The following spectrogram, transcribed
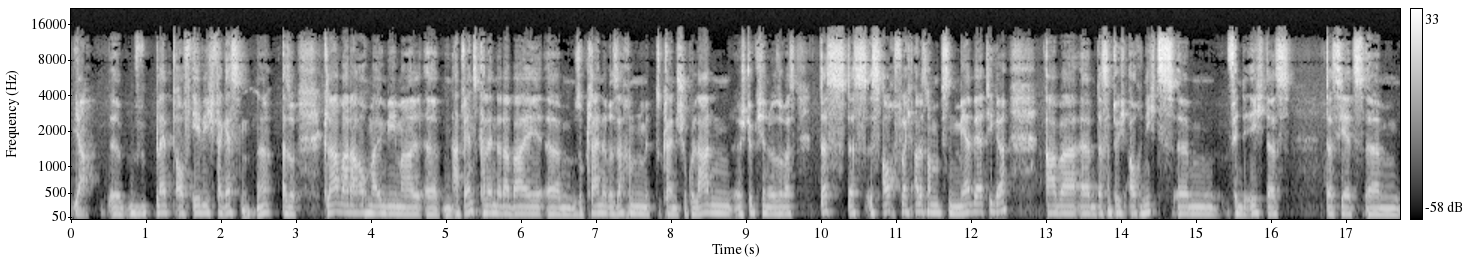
ja, äh, bleibt auf ewig vergessen. Ne? Also klar war da auch mal irgendwie mal äh, ein Adventskalender dabei, ähm, so kleinere Sachen mit kleinen Schokoladenstückchen oder sowas. Das, das ist auch vielleicht alles noch ein bisschen mehrwertiger, aber äh, das ist natürlich auch nichts, ähm, finde ich, dass das jetzt ähm,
